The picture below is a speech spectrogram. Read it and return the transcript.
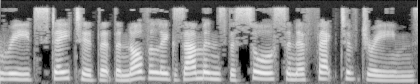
Reid stated that the novel examines the source and effect of dreams.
